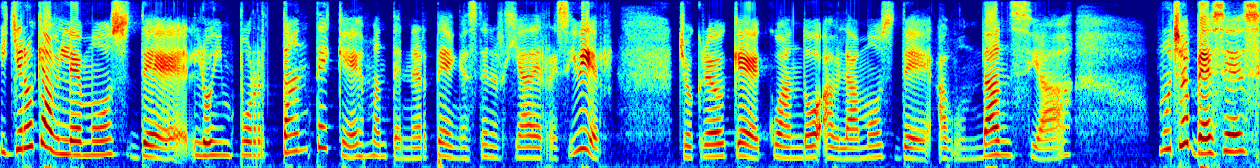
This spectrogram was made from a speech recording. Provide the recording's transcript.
y quiero que hablemos de lo importante que es mantenerte en esta energía de recibir. Yo creo que cuando hablamos de abundancia, Muchas veces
